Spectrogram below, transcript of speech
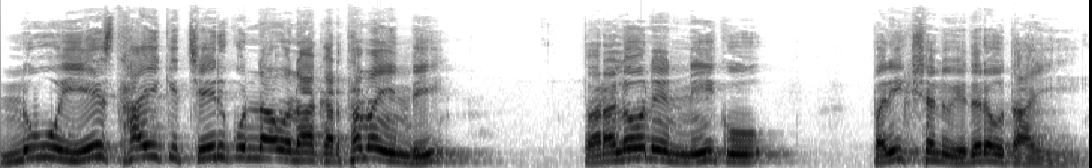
నువ్వు ఏ స్థాయికి చేరుకున్నావో నాకు అర్థమైంది. త్వరలోనే నీకు పరీక్షలు ఎదురవుతాయి.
